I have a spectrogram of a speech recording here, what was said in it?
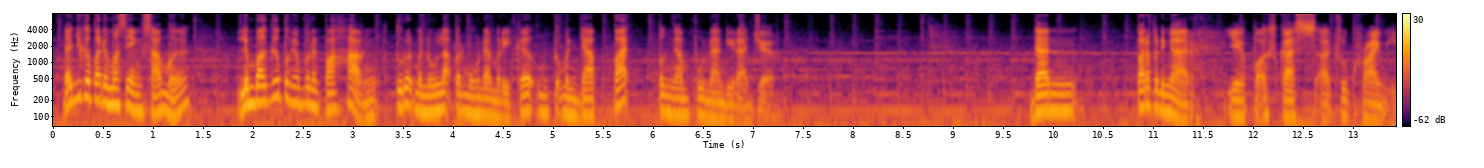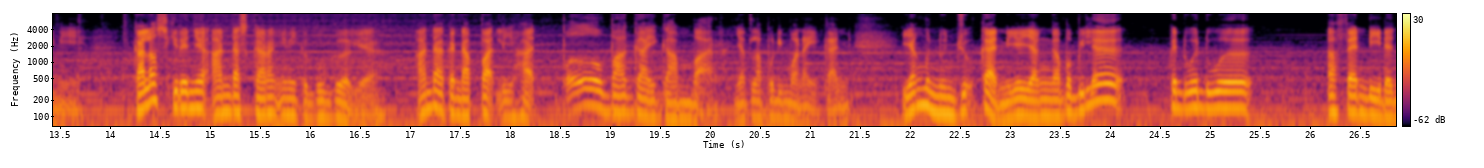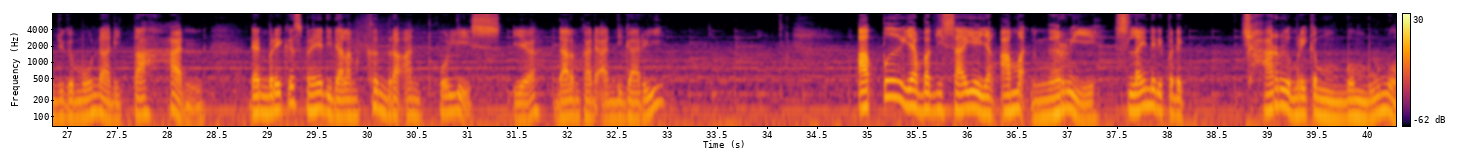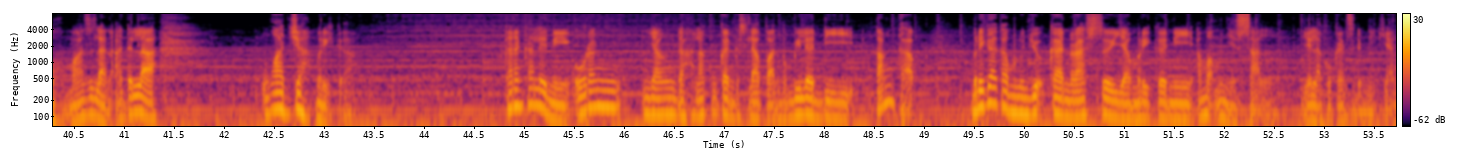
Dan juga pada masa yang sama, Lembaga Pengampunan Pahang turut menolak permohonan mereka untuk mendapat pengampunan diraja. Dan para pendengar ya podcast uh, True Crime ini, kalau sekiranya anda sekarang ini ke Google ya, anda akan dapat lihat pelbagai gambar yang telah pun dimuanaikan yang menunjukkan ya yang apabila kedua-dua Effendi dan juga Muna ditahan dan mereka sebenarnya di dalam kenderaan polis ya dalam keadaan digari apa yang bagi saya yang amat ngeri selain daripada cara mereka membunuh Mazlan adalah wajah mereka kadang-kadang ni orang yang dah lakukan kesilapan apabila ditangkap mereka akan menunjukkan rasa yang mereka ni amat menyesal ia lakukan sedemikian.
